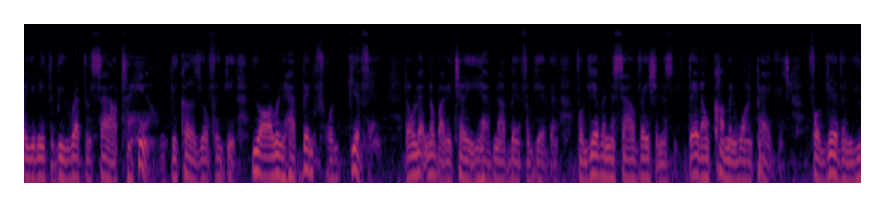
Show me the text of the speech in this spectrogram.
you need to be reconciled to Him because you're forgi- you already have been forgiven. Don't let nobody tell you you have not been forgiven. Forgiven and salvation is they don't come in one package. Forgiven, you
